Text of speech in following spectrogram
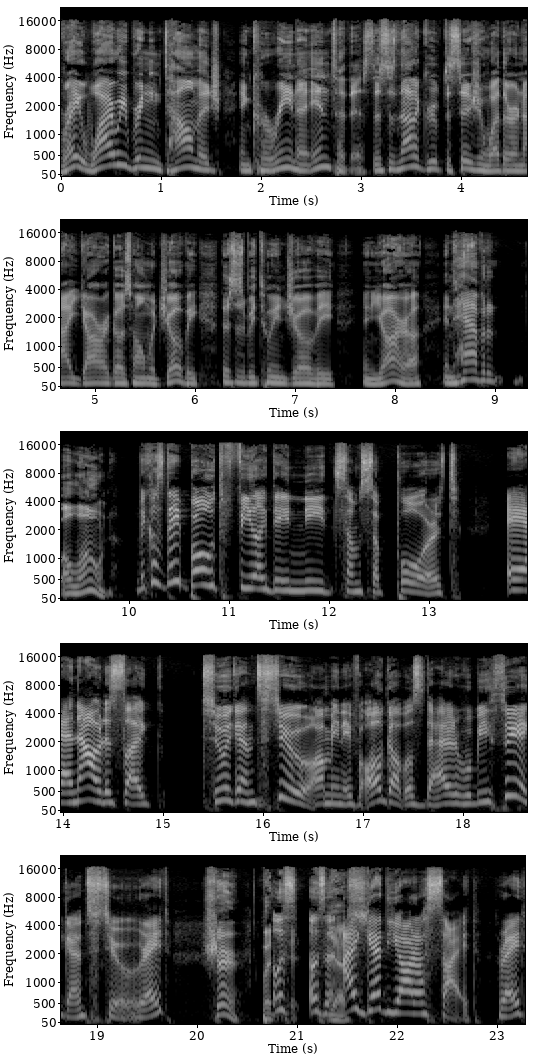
Right? Why are we bringing Talmadge and Karina into this? This is not a group decision whether or not Yara goes home with Jovi. This is between Jovi and Yara and have it alone. because they both feel like they need some support, and now it's like two against two. I mean, if Olga was there, it would be three against two, right? Sure. But listen, listen yes. I get Yara's side, right?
